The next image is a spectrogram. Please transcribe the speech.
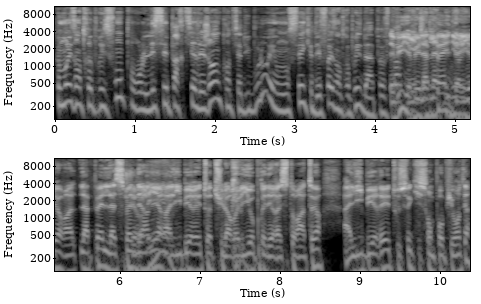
comment les entreprises font pour laisser partir des gens quand il y a du boulot. Et on sait que des fois, les entreprises, bah, peuvent T'as pas. vu, il y a avait l'appel d'ailleurs, hein, l'appel la semaine dernière à libérer, toi tu l'as relayé auprès des restaurateurs, à libérer tous ceux qui sont pompiers volontaires.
